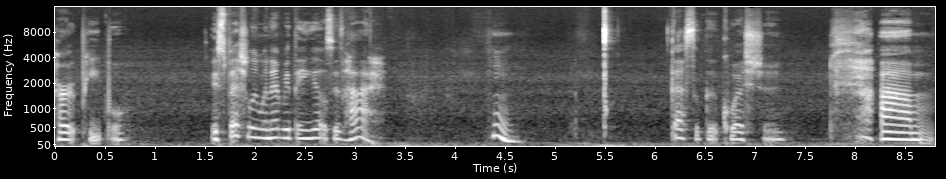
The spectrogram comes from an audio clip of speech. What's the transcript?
hurt people? Especially when everything else is high. Hmm. That's a good question. Um,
